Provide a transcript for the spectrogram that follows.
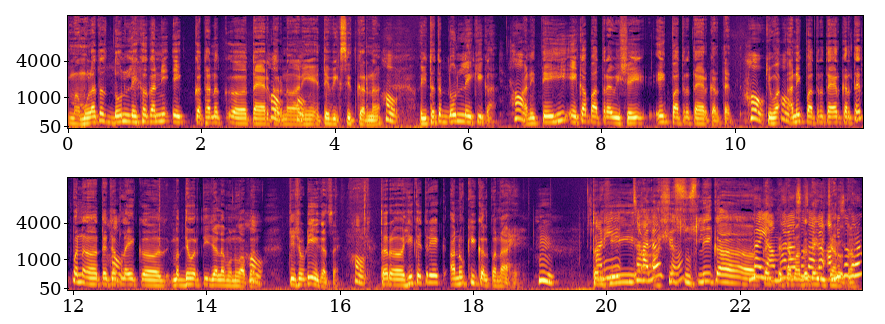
मुळातच दोन लेखकांनी एक कथानक तयार हो, करणं हो. आणि ते विकसित करणं. हो. इथं तर दोन लेखिका. आणि तेही एका पात्राविषयी एक पात्र तयार करतायत. किंवा. अनेक पात्र तयार करतायत पण त्याच्यातला एक मध्यवर्ती ज्याला म्हणू आपण. ते शेवटी एकच आहे. तर ही काहीतरी एक अनोखी कल्पना आहे. आणि झालं सुचली का नाही आम्हाला असं झालं आम्ही? साधारण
